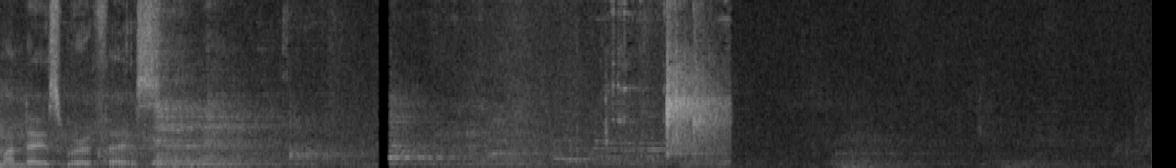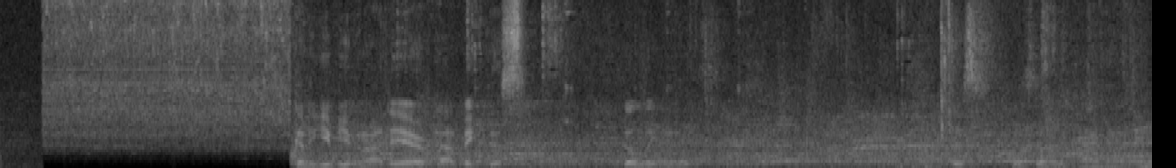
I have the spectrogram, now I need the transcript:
Mondays were a face. Going to give you an idea of how big this building is. This is where we came in.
